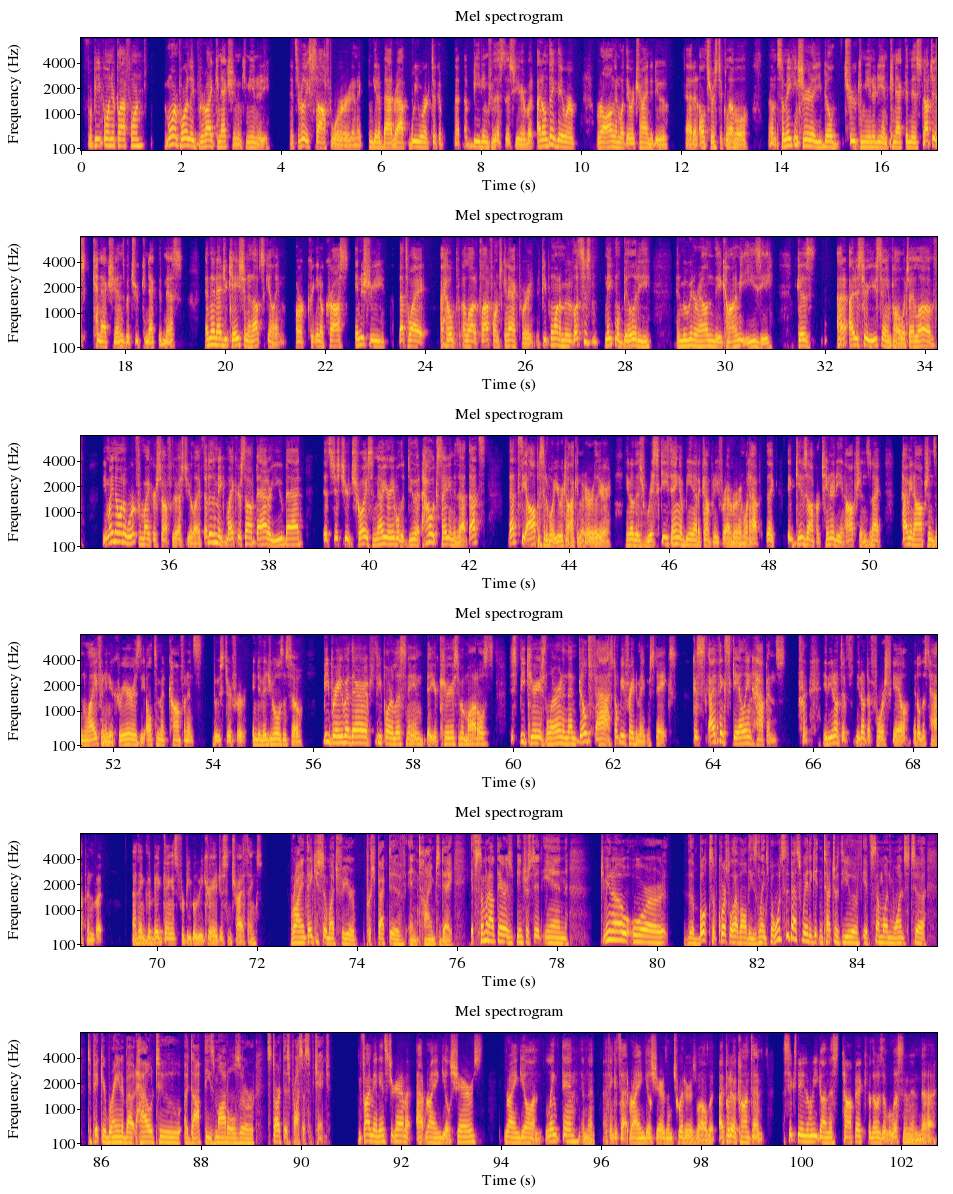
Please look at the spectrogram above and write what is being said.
for people on your platform, but more importantly, provide connection and community. It's a really soft word and it can get a bad rap. WeWork took a, a beating for this this year, but I don't think they were wrong in what they were trying to do at an altruistic level. Um, so making sure that you build true community and connectedness, not just connections, but true connectedness, and then education and upskilling or you know cross industry. That's why I hope a lot of platforms connect where people want to move, let's just make mobility and moving around the economy easy. Because I, I just hear you saying, Paul, which I love. You might not want to work for Microsoft for the rest of your life. That doesn't make Microsoft bad or you bad. It's just your choice, and now you're able to do it. How exciting is that? That's that's the opposite of what you were talking about earlier. You know, this risky thing of being at a company forever and what happened. Like it gives opportunity and options, and I having options in life and in your career is the ultimate confidence booster for individuals. And so be brave out there if people are listening that you're curious about models. Just be curious, learn, and then build fast. Don't be afraid to make mistakes because I think scaling happens. you don't have to you don't have to force scale; it'll just happen. But I think the big thing is for people to be courageous and try things. Ryan, thank you so much for your perspective and time today. If someone out there is interested in Communo or the books, of course, will have all these links, but what's the best way to get in touch with you if, if someone wants to, to pick your brain about how to adopt these models or start this process of change? You can find me on Instagram at, at Ryan Gill Shares, Ryan Gill on LinkedIn, and then I think it's at Ryan Gill Shares on Twitter as well. But I put out content six days a week on this topic for those that will listen. And uh,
